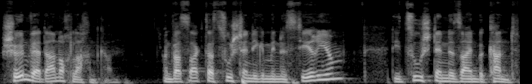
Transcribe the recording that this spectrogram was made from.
Schön, wer da noch lachen kann. Und was sagt das zuständige Ministerium? Die Zustände seien bekannt.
